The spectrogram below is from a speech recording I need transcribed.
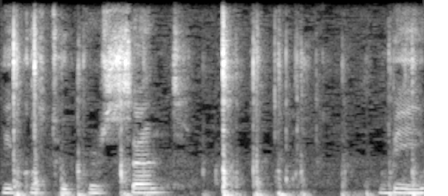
equals to percent B,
